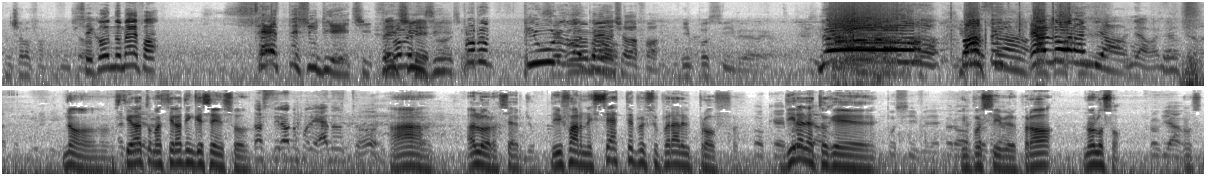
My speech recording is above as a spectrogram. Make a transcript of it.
Non ce la fa. Secondo me fa 7 su 10. Precisi? Proprio più uno Secondo me non ce la fa. Impossibile, ragazzi. No! Basta! E allora andiamo! Andiamo, andiamo. No, stirato, ma stirato in che senso? Sta stirando un po' di adduttore. Ah, allora Sergio, devi farne 7 per superare il prof. Ok, Dire ha detto che Impossibile, però. impossibile, però non lo so, Proviamo. non lo so.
